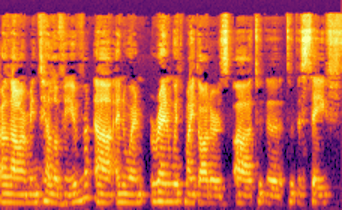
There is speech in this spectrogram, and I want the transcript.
alarm in Tel Aviv, uh, and went ran with my daughters uh, to the to the safe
